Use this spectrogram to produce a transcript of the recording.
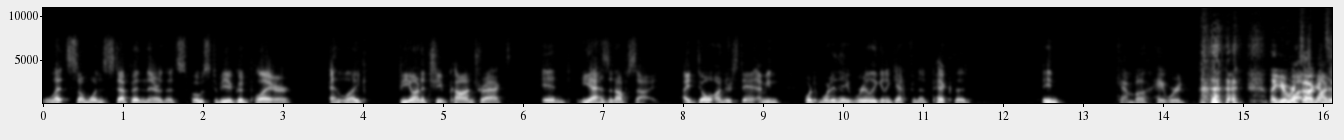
let someone step in there that's supposed to be a good player and like be on a cheap contract and he has an upside. I don't understand. I mean, what what are they really going to get for that pick that I mean, Kemba, Hayward. like if we're why, talking why do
